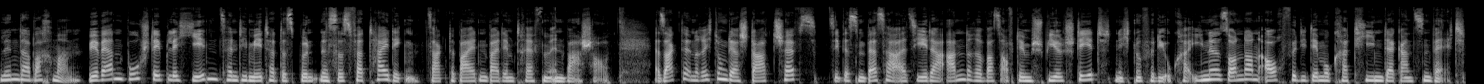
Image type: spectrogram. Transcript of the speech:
Linda Bachmann. Wir werden buchstäblich jeden Zentimeter des Bündnisses verteidigen, sagte Biden bei dem Treffen in Warschau. Er sagte in Richtung der Staatschefs, sie wissen besser als jeder andere, was auf dem Spiel steht, nicht nur für die Ukraine, sondern auch für die Demokratien der ganzen Welt.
